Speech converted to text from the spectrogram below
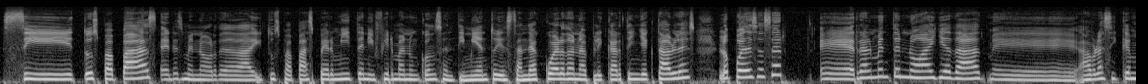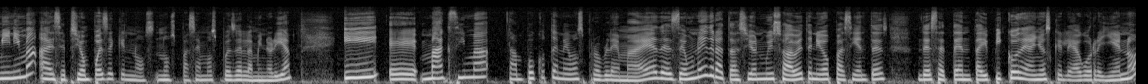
Si tus papás, eres menor de edad y tus papás permiten y firman un consentimiento y están de acuerdo en aplicarte inyectables, lo puedes hacer. Eh, realmente no hay edad, eh, ahora sí que mínima, a excepción pues de que nos, nos pasemos pues de la minoría. Y eh, máxima tampoco tenemos problema, ¿eh? Desde una hidratación muy suave, he tenido pacientes de 70 y pico de años que le hago rellenos,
